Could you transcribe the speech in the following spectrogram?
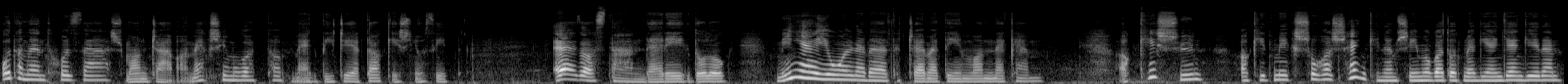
odament hozzá, s mancsával megsimogatta, megdicsérte a kis nyuszit. Ez aztán derék dolog, milyen jól nevelt csemetén van nekem. A kis sün, akit még soha senki nem simogatott meg ilyen gyengéden,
